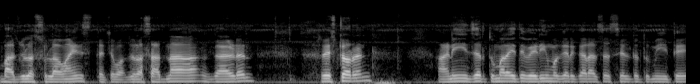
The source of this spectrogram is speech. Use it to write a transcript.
बाजूला सुला वाईन्स त्याच्या बाजूला साधना गार्डन रेस्टॉरंट आणि जर तुम्हाला इथे वेडिंग वगैरे करायचं असेल तर तुम्ही इथे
